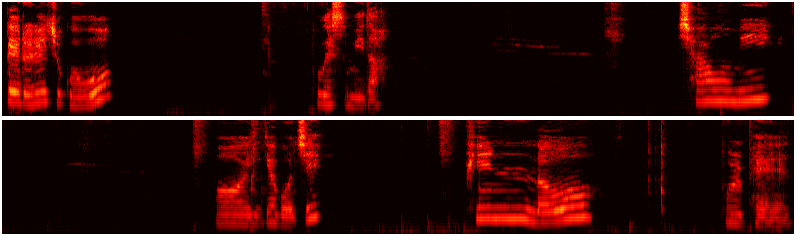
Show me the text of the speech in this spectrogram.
확대를 해주고 보겠습니다. 샤오미 어 이게 뭐지? 핀로 볼펜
